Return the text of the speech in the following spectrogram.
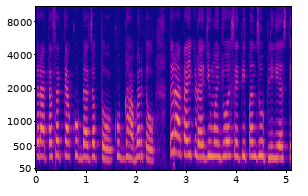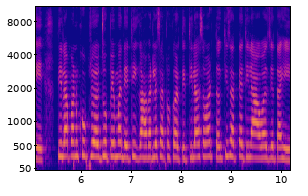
तर आता सत्या खूप डचकतो खूप घाबरतो. तर आता इकडं जी मंजू असते ती पण झोपलेली असते. तिला पण खूप झोपेमध्ये ती घाबरल्यासारखं करते. तिला असं वाटतं की सत्या तिला आवाज येत आहे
